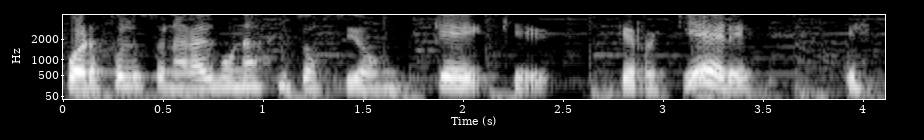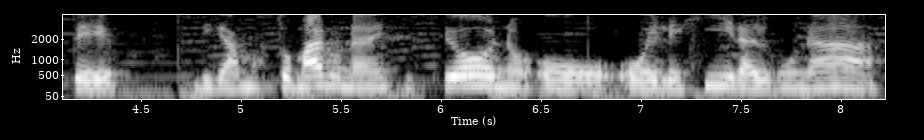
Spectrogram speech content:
poder solucionar alguna situación que, requiere, este, digamos, tomar una decisión o elegir alguna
